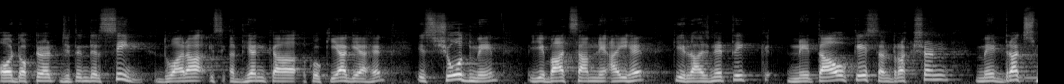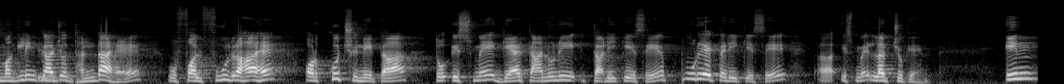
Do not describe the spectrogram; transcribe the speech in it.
और डॉक्टर जितेंद्र सिंह द्वारा इस अध्ययन का, को किया गया है। इस शोध में ये बात सामने आई है कि राजनीतिक नेताओं के संरक्षण में ड्रग स्मगलिंग का जो धंधा है, वो फल फूल रहा है और कुछ नेता तो इसमें गैर कानूनी तरीके से, पूरे तरीके से इसमें लग चुके हैं। इन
